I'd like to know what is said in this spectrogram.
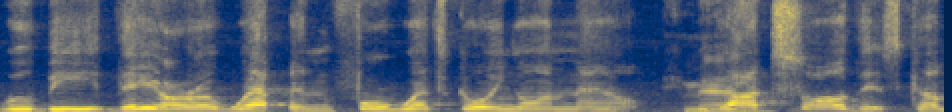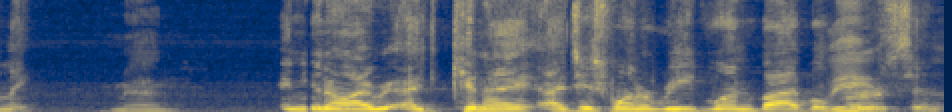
will be they are a weapon for what's going on now. Amen. God saw this coming. Amen. And you know, I, I can I I just want to read one Bible Please. verse and,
